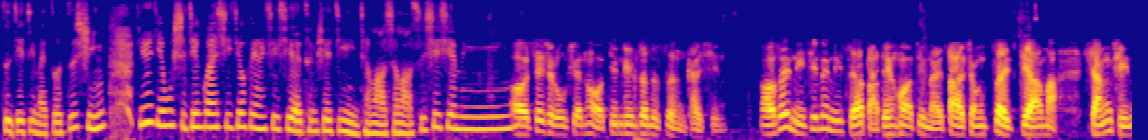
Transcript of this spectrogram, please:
直接进来做咨询。今天节目时间关系，就非常谢谢陈学静陈老师老师，谢谢您。哦，谢谢卢轩哈，今天真的是很开心。啊，所以你今天你只要打电话进来，大兄在家嘛，详情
